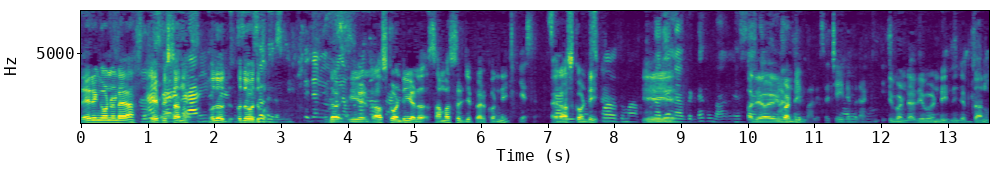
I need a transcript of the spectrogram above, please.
ధైర్యంగా ఉండండి చేపిస్తాను. వద్దు వద్దు వద్దు వద్దు. ఇదో ఈ రాసుకోండి. ఈడ సమస్యలు చెప్పారు కొన్ని. రాసుకోండి. అది ఇవ్వండి. ఇవ్వండి అది ఇవ్వండి. నేను చెప్తాను.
